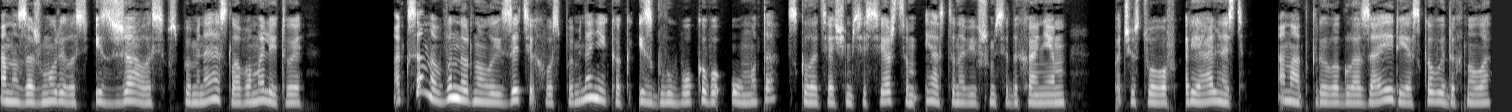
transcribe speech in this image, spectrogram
Она зажмурилась и сжалась, вспоминая слова молитвы. Оксана вынырнула из этих воспоминаний, как из глубокого омута с колотящимся сердцем и остановившимся дыханием. Почувствовав реальность, она открыла глаза и резко выдохнула.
